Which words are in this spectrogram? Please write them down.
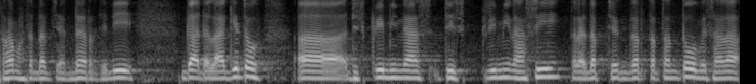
ramah terhadap gender. Jadi nggak ada lagi tuh eh, diskriminasi diskriminasi terhadap gender tertentu misalnya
